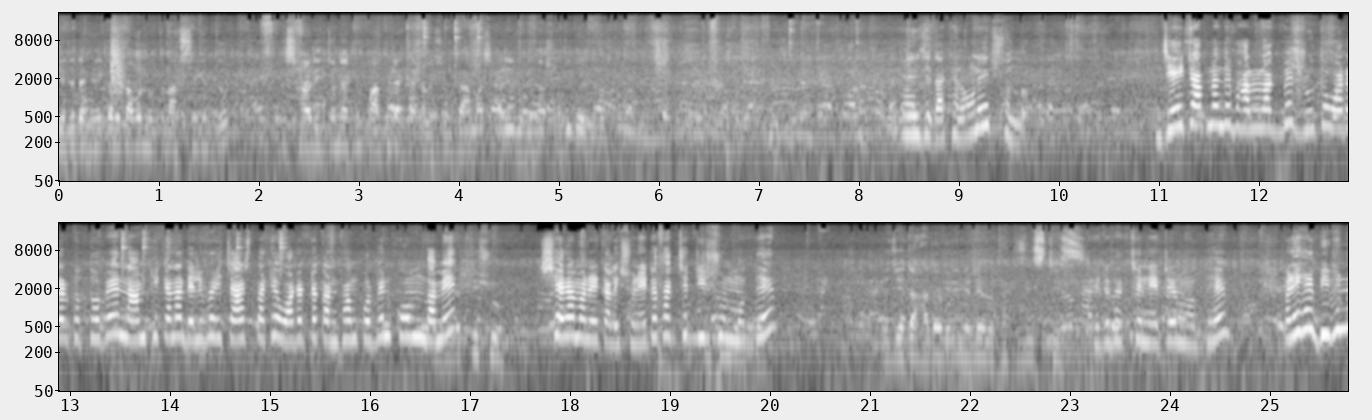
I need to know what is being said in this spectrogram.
যেটা দেখেন এই কাপড়টা আবার নতুন আসছে কিন্তু। শাড়ির জন্য একদম পারফেক্ট একটা কালেকশন জামা শাড়ি লঙ্গা সবই তৈরি করতে পারবেন এই যে দেখেন অনেক সুন্দর। যেইটা আপনাদের ভালো লাগবে দ্রুত অর্ডার করতে হবে। নাম ঠিকানা ডেলিভারি চার্জ পাঠিয়ে অর্ডারটা কনফার্ম করবেন। কম দামে টিস্যু। সেরা মানের কালেকশন এটা থাকছে টিস্যুর মধ্যে। এই যে এটা হাজার বডি নেটের থাকছে স্টিচ এটা থাকছে নেটের মধ্যে মানে এখানে বিভিন্ন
